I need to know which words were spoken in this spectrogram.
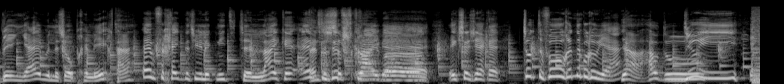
ben jij wel eens opgelicht? Hè? En vergeet natuurlijk niet te liken en, En te subscriben. Ik zou zeggen, tot de volgende Broeia. Ja, houdoe. Doei.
